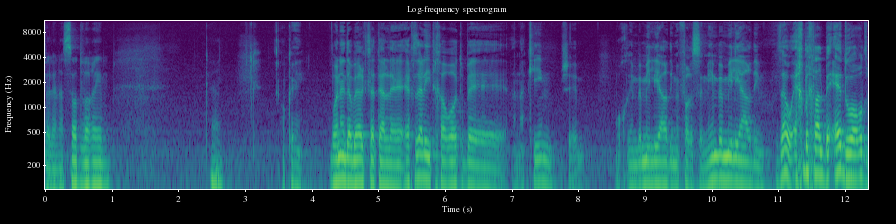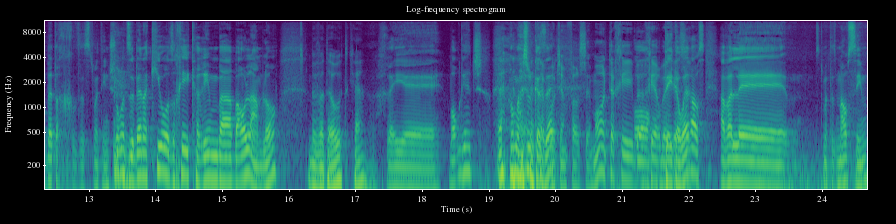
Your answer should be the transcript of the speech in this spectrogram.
ולנסות דברים. כן. אוקיי. בוא נדבר קצת על אה, איך זה להתחרות בענקים שמוכרים במיליארדים, מפרסמים במיליארדים. זהו, איך בכלל ב AdWords, בטח, זאת אומרת, insurance זה בין ה keywords הכי יקרים בעולם, לא? בוודאות, כן. אחרי mortgage אה, או משהו כזה. חברות שמפרסמות הכי, בהכי הרבה כסף. או data warehouse, אבל אה, זאת אומרת, אז מה עושים?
